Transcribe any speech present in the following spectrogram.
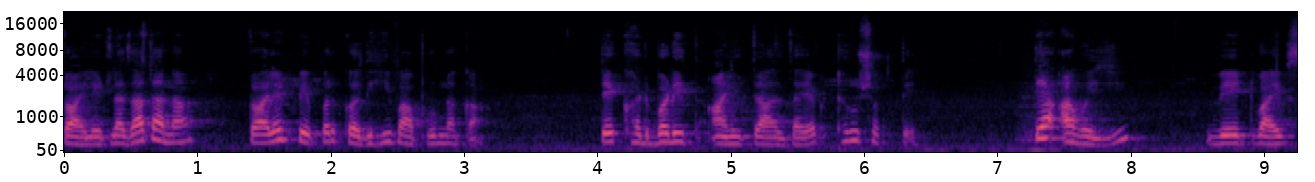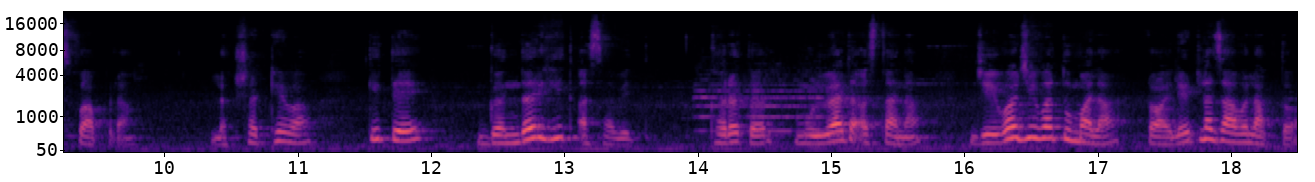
टॉयलेटला जाताना टॉयलेट पेपर कधीही वापरू नका. ते खडबडीत आणि त्रासदायक ठरू शकते. त्याऐवजी वेट वाईप्स वापरा. लक्षात ठेवा की ते गंधरहित असावेत. खरं तर मूळव्याध असताना जेव्हा जेव्हा तुम्हाला टॉयलेटला जावं लागतं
